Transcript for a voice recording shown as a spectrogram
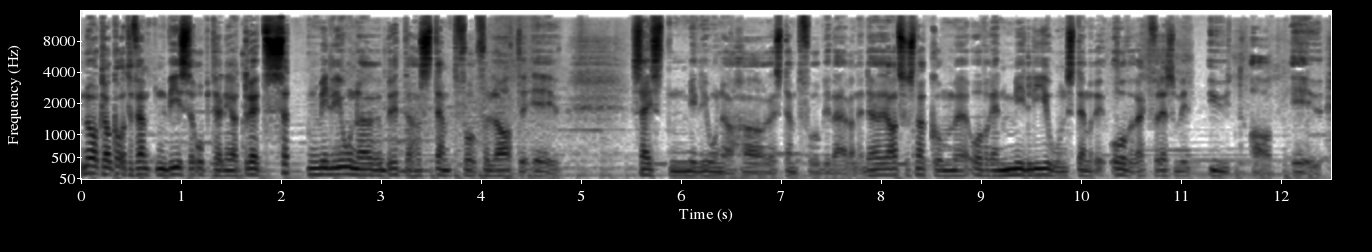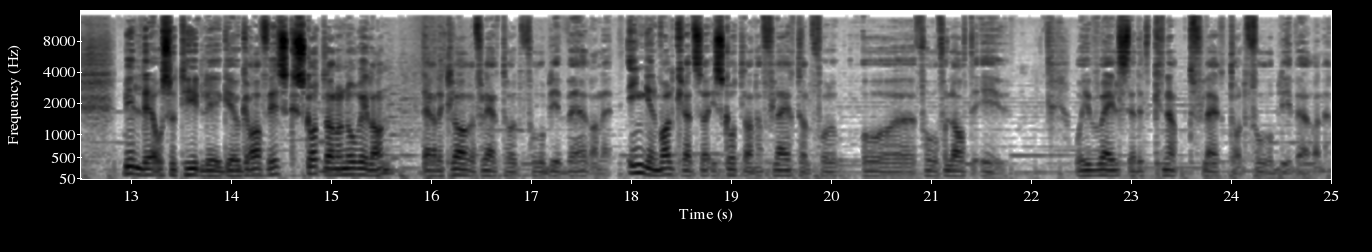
Nå klokka 8.15 viser opptellinga at drøyt 17 millioner briter har stemt for å forlate EU. 16 millioner har stemt for å bli værende. Det er altså snakk om eh, over en million stemmer i overvekt for det som vil ut av EU. Bildet er også tydelig geografisk. Skottland og Nord-Irland, der er det klare flertall for å bli værende. Ingen valgkretser i Skottland har flertall for å, for å forlate EU. Og i Wales er det et knapt flertall for å bli værende.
